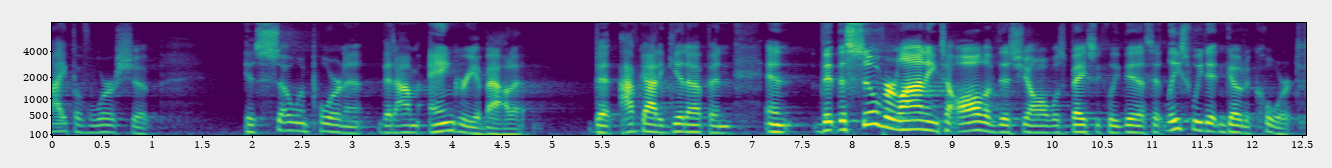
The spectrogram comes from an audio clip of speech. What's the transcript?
type of worship is so important that I'm angry about it? That I've got to get up and, and the, the silver lining to all of this, y'all, was basically this at least we didn't go to court.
